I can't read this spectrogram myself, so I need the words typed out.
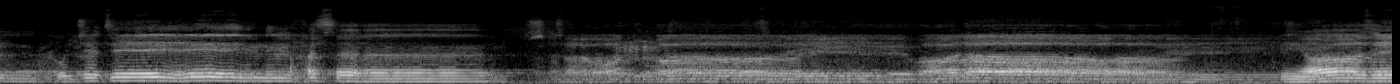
الحجة ابن الحسن صلوات الله وعلى يا ذي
